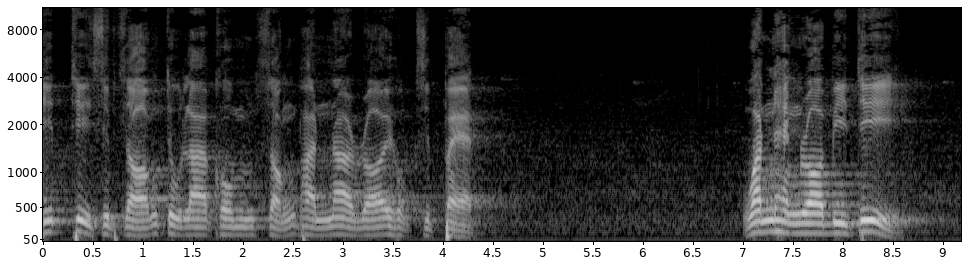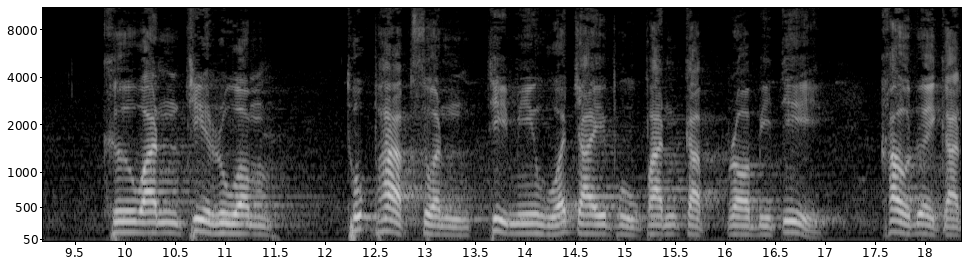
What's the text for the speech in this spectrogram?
ทิตย์ที่ 12 ตุลาคม 2568 วันแห่งรอบีตี้ คือวันที่รวมทุกภาคส่วนที่มีหัวใจผูกพันกับรอบีตี้เข้าด้วยกัน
